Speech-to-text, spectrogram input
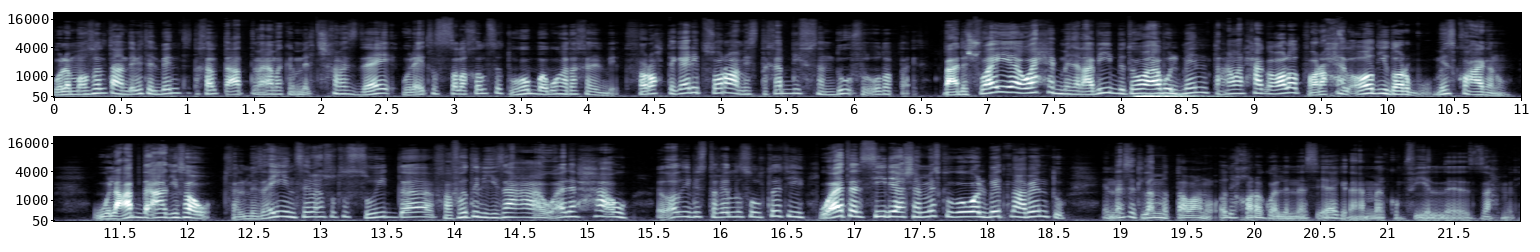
ولما وصلت عند بيت البنت دخلت قعدت معاها ما كملتش خمس دقايق ولقيت الصلاة خلصت وهوب أبوها دخل البيت. فرحت جاري بسرعة مستخبي في صندوق في الأوضة بتاعتها. بعد شوية واحد من العبيد بتوع أبو البنت عمل حاجة غلط فراح القاضي ضربه مسكه عجنه. والعبد قعد يصوت. فالمزين سمع صوت الصويت ده ففضل يزعق وقال الحقوا القاضي بيستغل سلطتي وقتل سيدي عشان مسكه جوه البيت مع بنته. الناس اتلمت طبعا والقاضي خرج وقال للناس إيه يا جدعان مالكم في الزحمة دي؟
